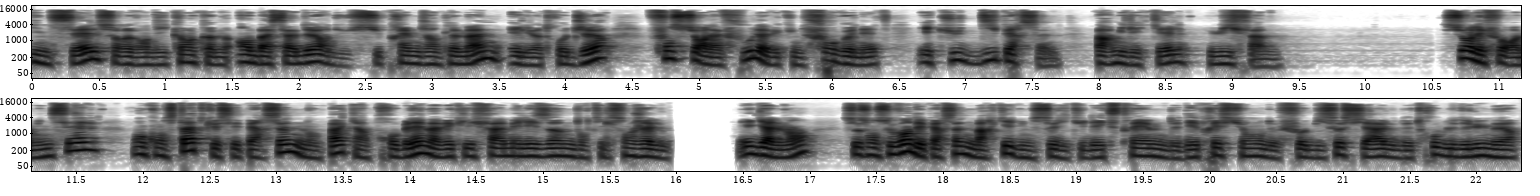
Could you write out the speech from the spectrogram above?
Incel se revendiquant comme ambassadeur du suprême gentleman, Elliot Roger, fonce sur la foule avec une fourgonnette et tue 10 personnes, parmi lesquelles 8 femmes. Sur les forums Incel, on constate que ces personnes n'ont pas qu'un problème avec les femmes et les hommes dont ils sont jaloux. Également, ce sont souvent des personnes marquées d'une solitude extrême, de dépression, de phobie sociale, de troubles de l'humeur,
